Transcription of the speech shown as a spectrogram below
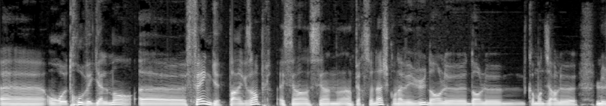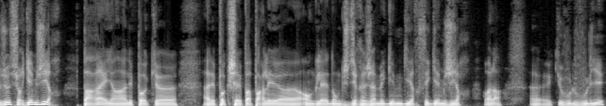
Euh, on retrouve également euh, Feng, par exemple, et c'est un, c'est un, personnage qu'on avait vu dans le, dans le, comment dire, le, le jeu sur Game Gear. Pareil, hein, à l'époque, euh, à l'époque, je savais pas parler euh, anglais, donc je dirais jamais Game Gear, c'est Game Gear. Voilà, euh, que vous le vouliez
